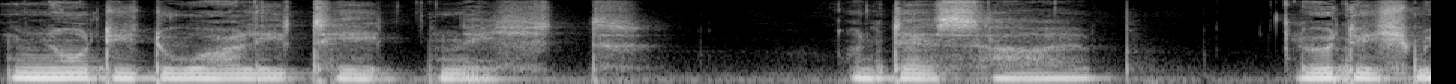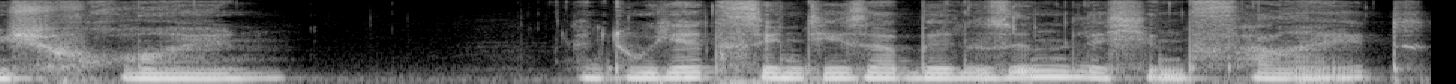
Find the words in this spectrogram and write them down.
nur die Dualität nicht. Und deshalb würde ich mich freuen, wenn du jetzt in dieser besinnlichen Zeit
